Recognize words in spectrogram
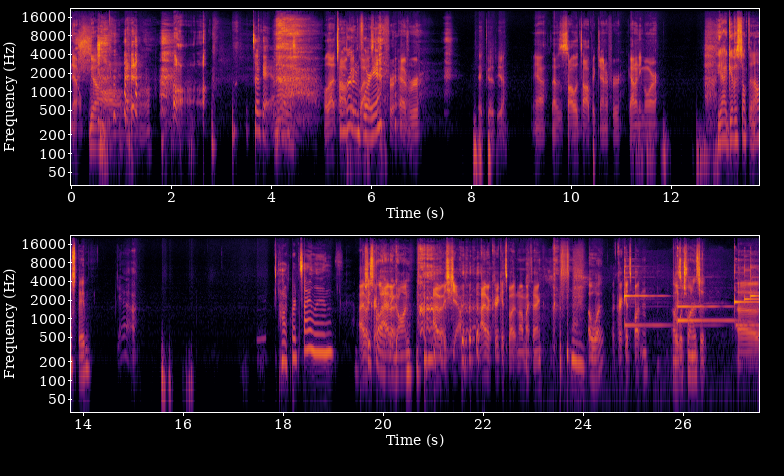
No. yeah. it's okay. I'm not. Well, that I'm topic rooting for lasted you. forever. Good. Yeah. Yeah, that was a solid topic, Jennifer. Got any more? Yeah. Give us something else, babe. Yeah. Awkward silence. I have She's a, probably I have a- gone. I have a, yeah, I have a crickets button on my thing. a what? A crickets button. Oh, which one is it? Uh,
